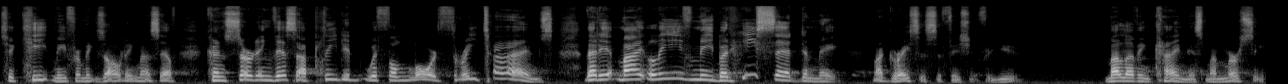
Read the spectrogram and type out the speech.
to keep me from exalting myself. Concerning this, I pleaded with the Lord three times that it might leave me. But he said to me, My grace is sufficient for you. My loving kindness, my mercy,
